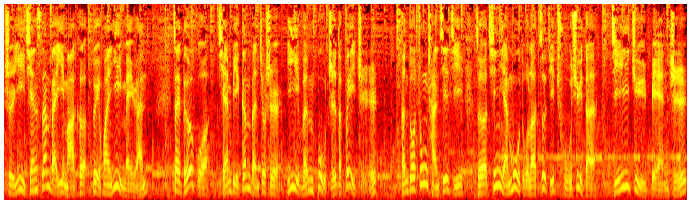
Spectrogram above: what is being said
是一千三百亿马克兑换一美元，在德国，钱币根本就是一文不值的废纸。很多中产阶级则亲眼目睹了自己储蓄的急剧贬值。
